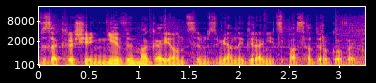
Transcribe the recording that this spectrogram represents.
w zakresie niewymagającym zmiany granic pasa drogowego.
